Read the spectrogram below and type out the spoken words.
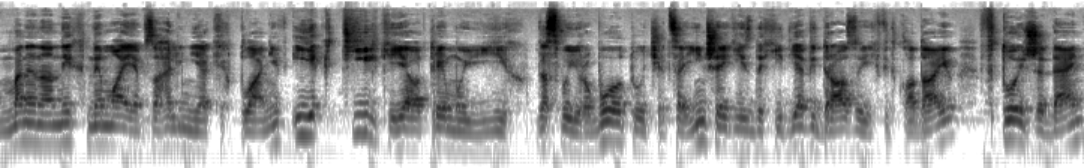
У мене на них немає взагалі ніяких планів. І як тільки я отримую їх за свою роботу, чи це інший якийсь дохід, я відразу їх відкладаю в той же день,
